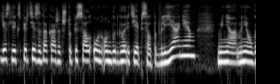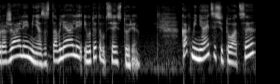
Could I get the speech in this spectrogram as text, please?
Если экспертиза докажет, что писал он, он будет говорить, я писал под влиянием, меня, мне угрожали, меня заставляли. И вот это вот вся история. Как меняется ситуация,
